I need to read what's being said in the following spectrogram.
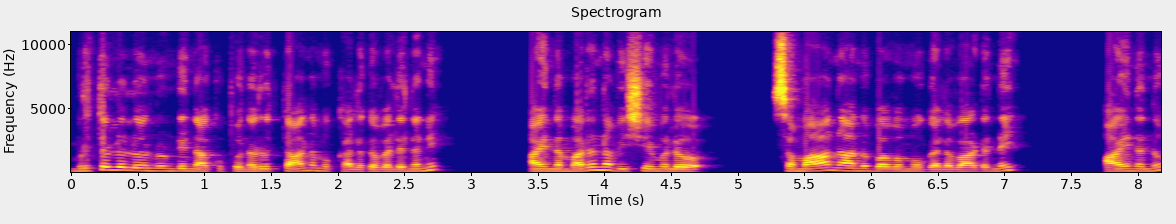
మృతులలో నుండి నాకు పునరుత్నము కలగవలెనని ఆయన మరణ విషయములో సమానానుభవము గలవాడనై ఆయనను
